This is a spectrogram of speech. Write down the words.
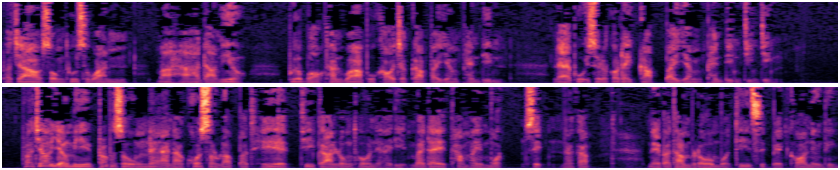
พระเจ้าส่งทูตสวรรค์มาหาดาเนียลเพื่อบอกท่านว่าพวกเขาจะกลับไปยังแผ่นดิน และผู้อิสราเอลก็ได้กลับไปยังแผ่นดินจริง ๆ พระเจ้ายังมีพระประสงค์ในอนาคตสำหรับประเทศที่การลงโทษในอดีตไม่ได้ทำให้หมดสิทธิ์นะครับ ในพระธรรมโรมบทที่ 11 ข้อ1ถึง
